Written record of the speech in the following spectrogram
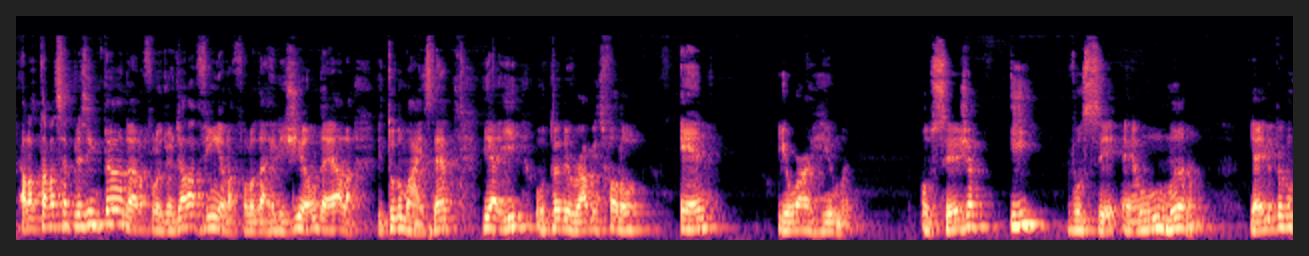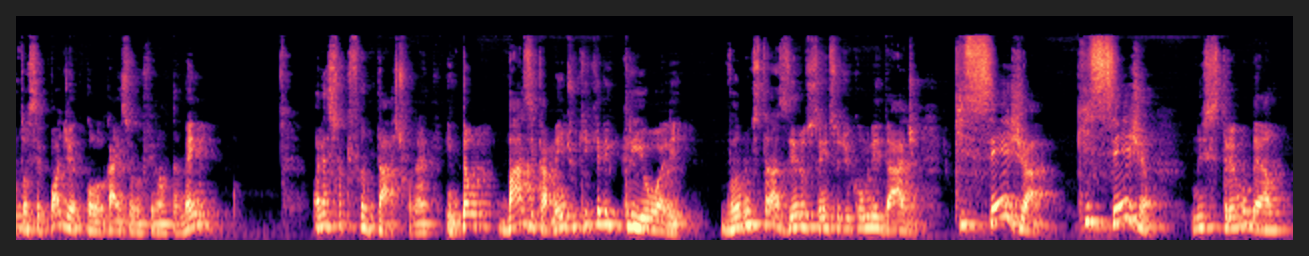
ela estava se apresentando, ela falou de onde ela vinha, ela falou da religião dela e tudo mais, né? E aí o Tony Robbins falou, and you are human. Ou seja, e você é um humano. E aí ele perguntou: você pode colocar isso no final também? Olha só que fantástico, né? Então, basicamente, o que, que ele criou ali? Vamos trazer o senso de comunidade, que seja, que seja no extremo dela,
